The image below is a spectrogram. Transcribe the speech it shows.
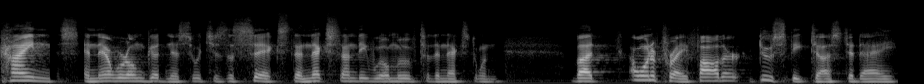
kindness, and now we're on goodness, which is the sixth. And next Sunday, we'll move to the next one. But I want to pray Father, do speak to us today.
